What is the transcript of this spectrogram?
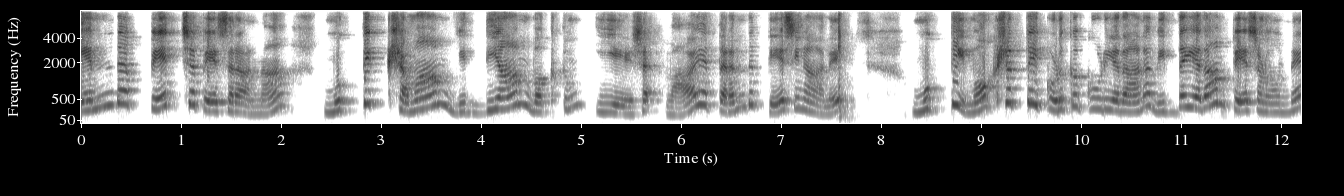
எந்த பேச்ச பேசுறான்னா முக்தி க்ஷமாம் வித்யாம் வக்தும் ஏஷ வாய திறந்து பேசினாலே முக்தி மோட்சத்தை கொடுக்கக்கூடியதான வித்தையை தான் பேசணும்னே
